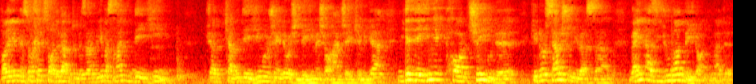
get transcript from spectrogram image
حالا یه مثال خیلی ساده براتون بزنم. میگه مثلا دیهیم شاید کلمه دیهیم رو شنیده باشید. دیهیم شاهنشاهی که میگن. میگه دیهیم یک پارچه‌ای بوده که اینا رو سرشون میبستن. و این از یونان به ایران اومده.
